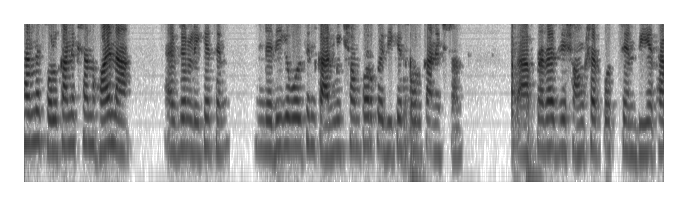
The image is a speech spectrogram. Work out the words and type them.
থাকলে সোল কানেকশন হয় না, একজন লিখেছেন। এদিকে বলছেন, কার্মিক সম্পর্ক, এদিকে সোল কানেকশন তা আপনারা যে সংসার করছেন, বিয়ে থা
